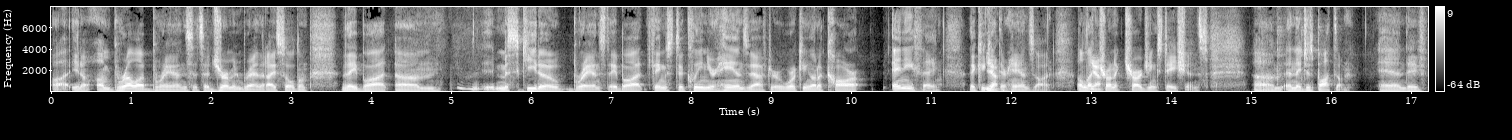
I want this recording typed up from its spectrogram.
uh, you know, umbrella brands. It's a German brand that I sold them. They bought um, mosquito brands. They bought things to clean your hands after working on a car. Anything they could yeah. get their hands on, electronic yeah. charging stations, um, and they just bought them. And they've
